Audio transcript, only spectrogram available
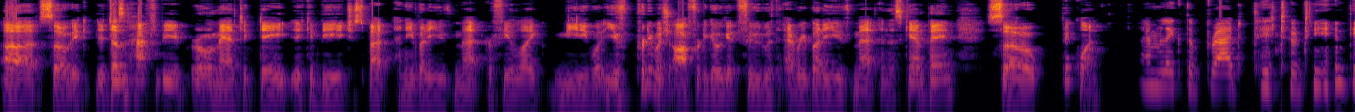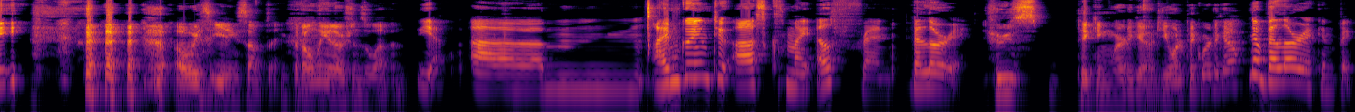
Uh, so it, it doesn't have to be a romantic date. It could be just about anybody you've met or feel like meeting. What you've pretty much offered to go get food with everybody you've met in this campaign. So pick one. I'm like the Brad Pitt of D&D. Always eating something, but only in Ocean's Eleven. Yeah. Um, I'm going to ask my elf friend, Belore. Who's picking where to go? Do you want to pick where to go? No, Belore can pick.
